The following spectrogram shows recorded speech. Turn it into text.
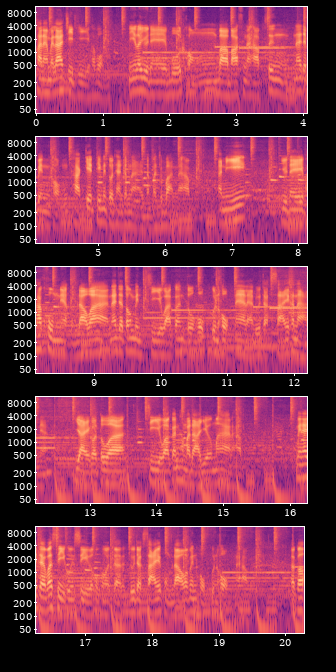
พานาเมล่า GT ครับผม นี่เราอยู่ในบูธของบาบัสนะครับ ซึ่งน่าจะเป็นของ Target ที่เป็นตัวแทนจำหน่ายในปัจจุบันนะครับ อันนี้อยู่ในภาคคลุมเนี่ยผมเดาว่าน่าจะต้องเป็น G Wagon ตัว6คูณ6แน่แหละดูจากไซส์ขนาดเนี่ยใหญ่กว่าตัว G Wagon ธรรมดาเยอะมากนะครับ ไม่แน่ใจว่า4คูณ4หรือ6คูณ6แต่ดูจากไซส์ผมเดาว่าเป็น6คูณ6นะครับ แล้วก็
